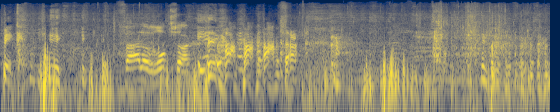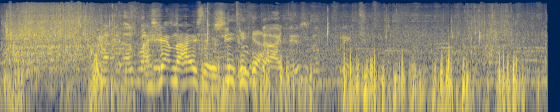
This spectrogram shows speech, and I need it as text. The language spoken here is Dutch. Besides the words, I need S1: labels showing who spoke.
S1: heb
S2: ik. Vale rotzak. Als
S3: Hij zwemt naar huis.
S2: Citroentaart is, dan springt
